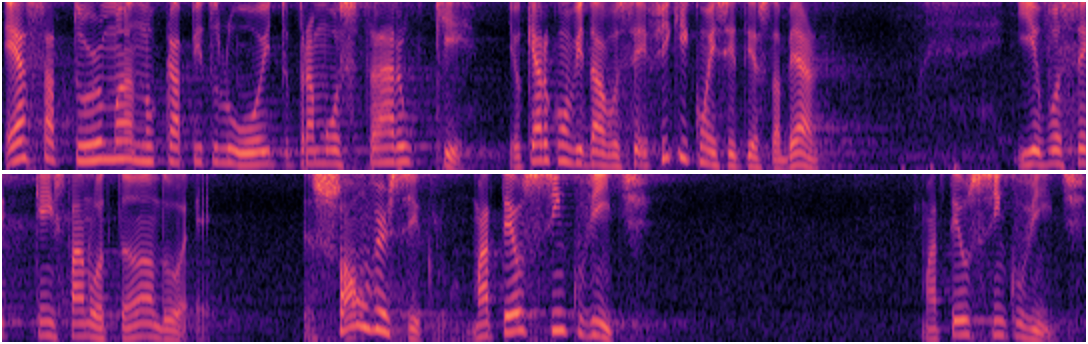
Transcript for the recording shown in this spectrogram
essa turma no capítulo 8 para mostrar o quê? Eu quero convidar você, fique com esse texto aberto, e você, quem está anotando, é só um versículo, Mateus 5,20. Mateus 5,20.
